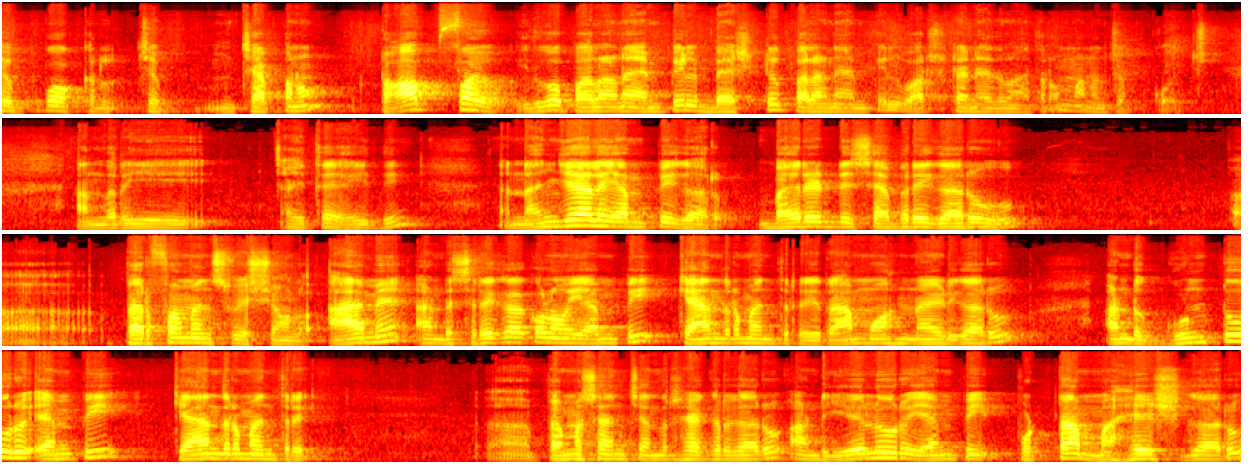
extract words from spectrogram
చెప్పుకోక చెప్ చెప్పను. టాప్ ఫైవ్ ఇదిగో పలానా ఎంపీలు బెస్ట్ పలానా ఎంపీలు వర్స్ట్ అనేది మాత్రం మనం చెప్పుకోవచ్చు. అందరి అయితే ఇది. నంద్యాల ఎంపీ గారు బైరెడ్డి శబరి గారు పెర్ఫార్మెన్స్ విషయంలో. ఆమె అండ్ శ్రీకాకుళం ఎంపీ కేంద్ర మంత్రి రామ్మోహన్ నాయుడు గారు అండ్ గుంటూరు ఎంపీ కేంద్ర మంత్రి ఆ, పెమ్మసాని చంద్రశేఖర్ గారు అండ్ ఏలూరు ఎంపీ పుట్ట మహేష్ గారు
